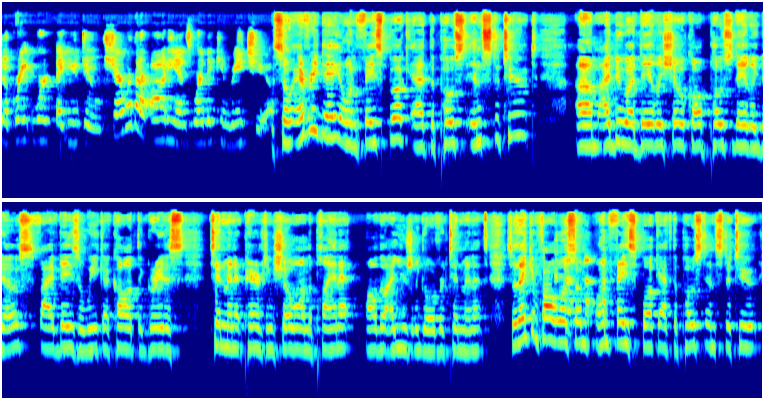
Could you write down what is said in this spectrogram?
the great work that you do. Share with our audience where they can reach you. So every day on facebook at the post institute um, i do a daily show called post daily dose. Five days a week i call it the greatest 10 minute parenting show on the planet although i usually go over 10 minutes. So they can follow us on, on facebook at the post institute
